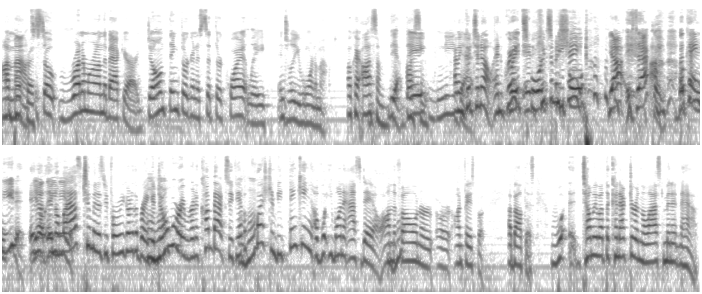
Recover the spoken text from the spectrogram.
Yeah, on amounts. purpose. So run them around the backyard. Don't think they're going to sit there quietly until you've worn them out. Okay, awesome. Yeah, they Awesome. need. I mean, that. good to know, and great, great it sports keeps them in people. shape. yeah, exactly. But okay. they need it. In yeah, the, in the need it. Mm-hmm. last two minutes before we go to the break, and don't worry, we're going to come back. So if you have a question, be thinking of what you want to ask Dale on Mm-hmm. the phone or, or on Facebook about this. What, tell me about the connector in the last minute and a half.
